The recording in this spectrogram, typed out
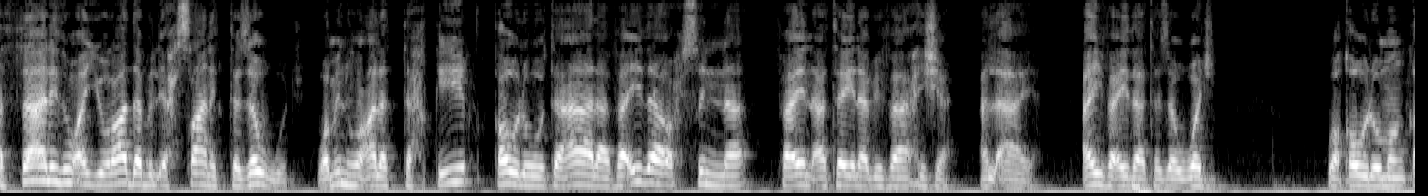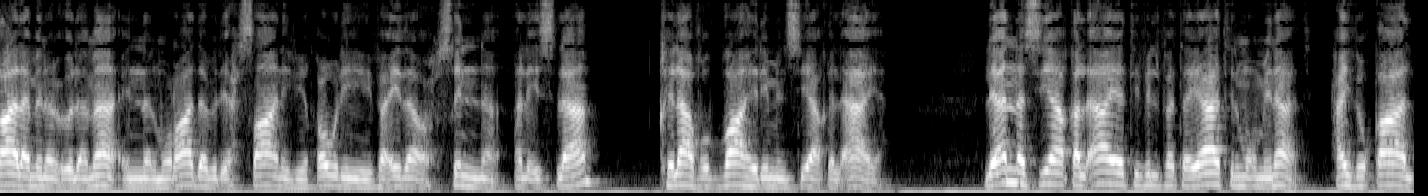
الثالث أن يراد بالإحصان التزوج ومنه على التحقيق قوله تعالى فإذا أحصن فإن أتينا بفاحشة الآية أي فإذا تزوجن. وقول من قال من العلماء إن المراد بالإحصان في قوله فإذا أحصن الإسلام خلاف الظاهر من سياق الآية. لأن سياق الآية في الفتيات المؤمنات حيث قال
